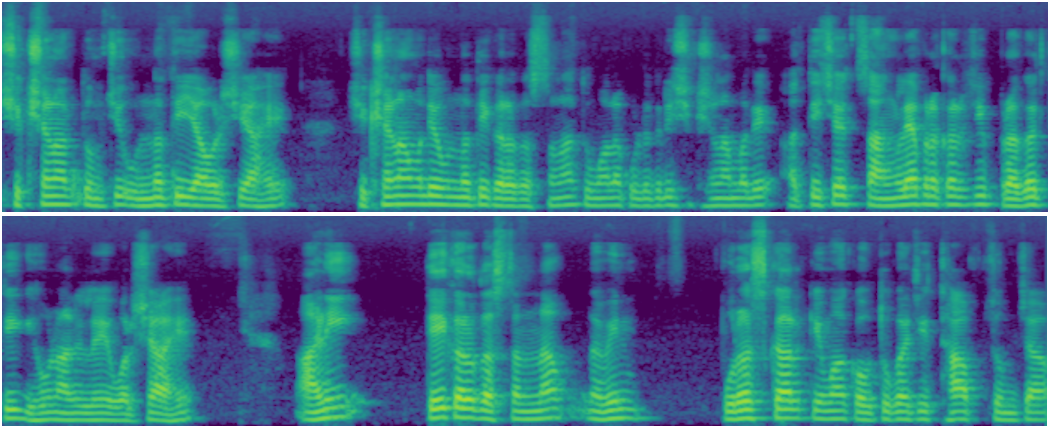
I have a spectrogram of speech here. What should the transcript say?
शिक्षणात तुमची उन्नती यावर्षी आहे. शिक्षणामध्ये उन्नती करत असताना तुम्हाला कुठेतरी शिक्षणामध्ये अतिशय चांगल्या प्रकारची प्रगती घेऊन आलेलं हे वर्ष आहे. आणि ते करत असताना नवीन पुरस्कार किंवा कौतुकाची थाप तुमच्या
